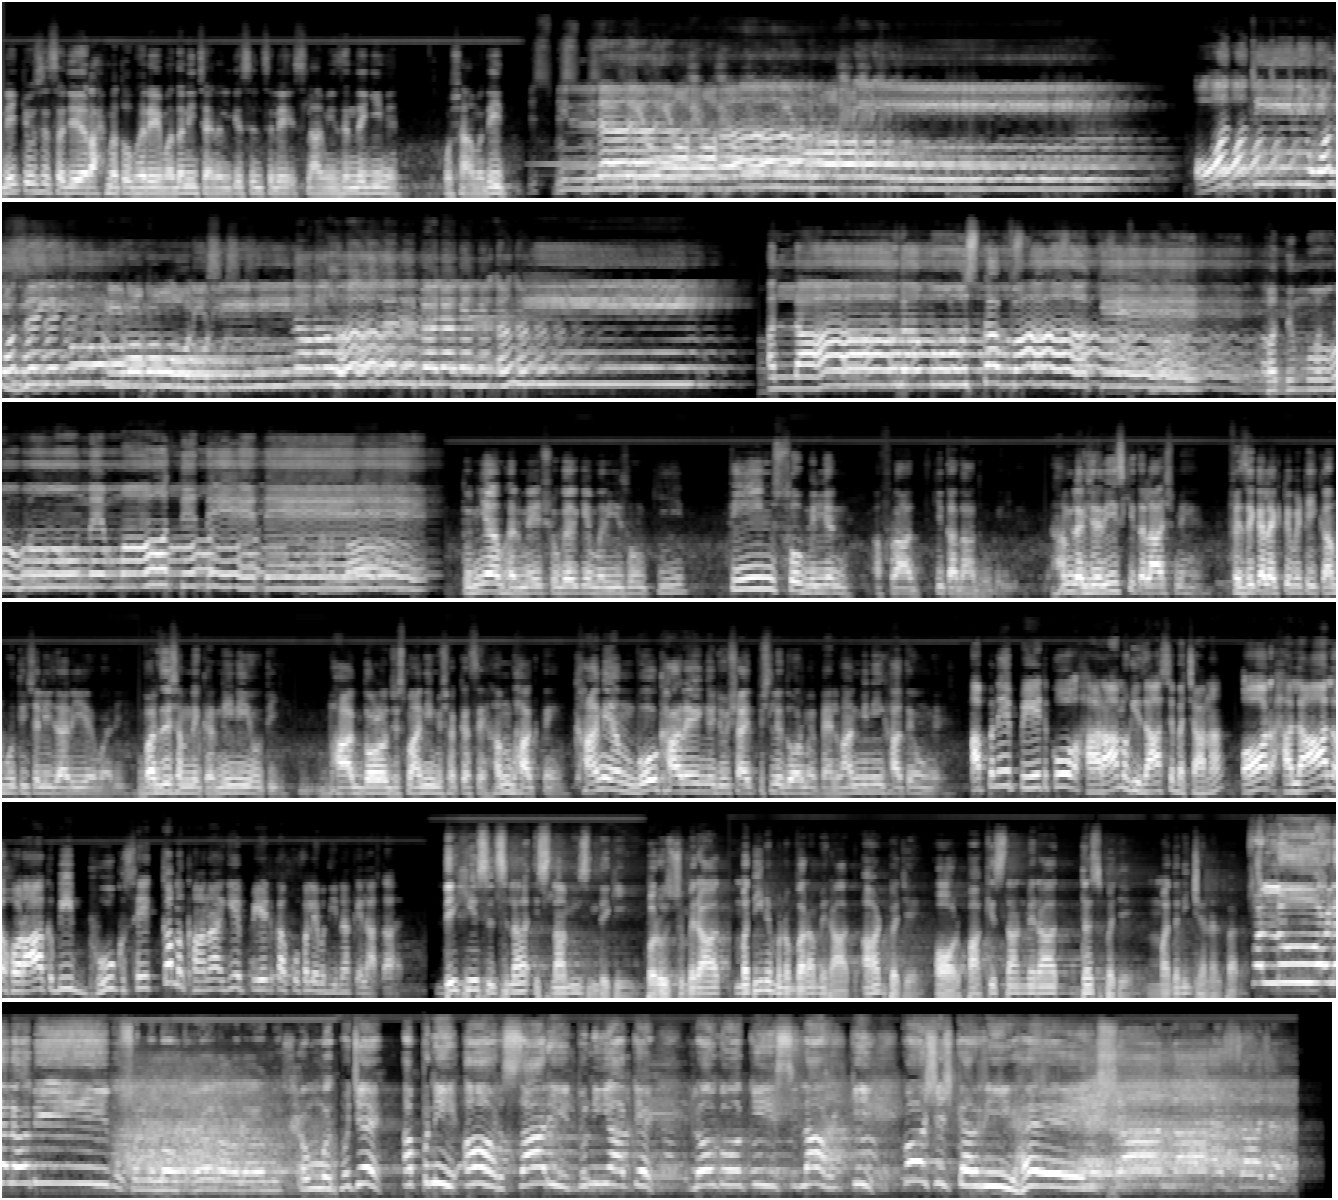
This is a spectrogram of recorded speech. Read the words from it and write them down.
नेकियों से सजे रहमत भरे मदनी चैनल के सिलसिले इस्लामी ज़िंदगी में, खुश आमदीद। अल्लाह मुस्तफ़ा के कदमों में मौत दे दे। दुनिया भर में शुगर के मरीजों की 300 मिलियन अफराद की तादाद हो गई है। हम लग्जरीज की तलाश में हैं। फ़िज़िकल एक्टिविटी कम होती चली जा रही है हमारी। वर्जिश हमने करनी नहीं होती। भाग दौड़ और जिस्मानी मशक्कत से हम भागते हैं। खाने हम वो खा रहे हैं जो शायद पिछले दौर में पहलवान भी नहीं खाते होंगे। अपने पेट को हराम गिजा से बचाना और हलाल खुराक भी भूख से कम खाना ये पेट का कुफल मदीना कहलाता है। देखिए सिलसिला इस्लामी ज़िंदगी, बरोज जुमेरात मदीन मुनव्वरा में रात आठ बजे और पाकिस्तान में रात दस बजे मदनी चैनल पर। मुझे अपनी और सारी दुनिया के लोगों की इस्लाह की कोशिश करनी है।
